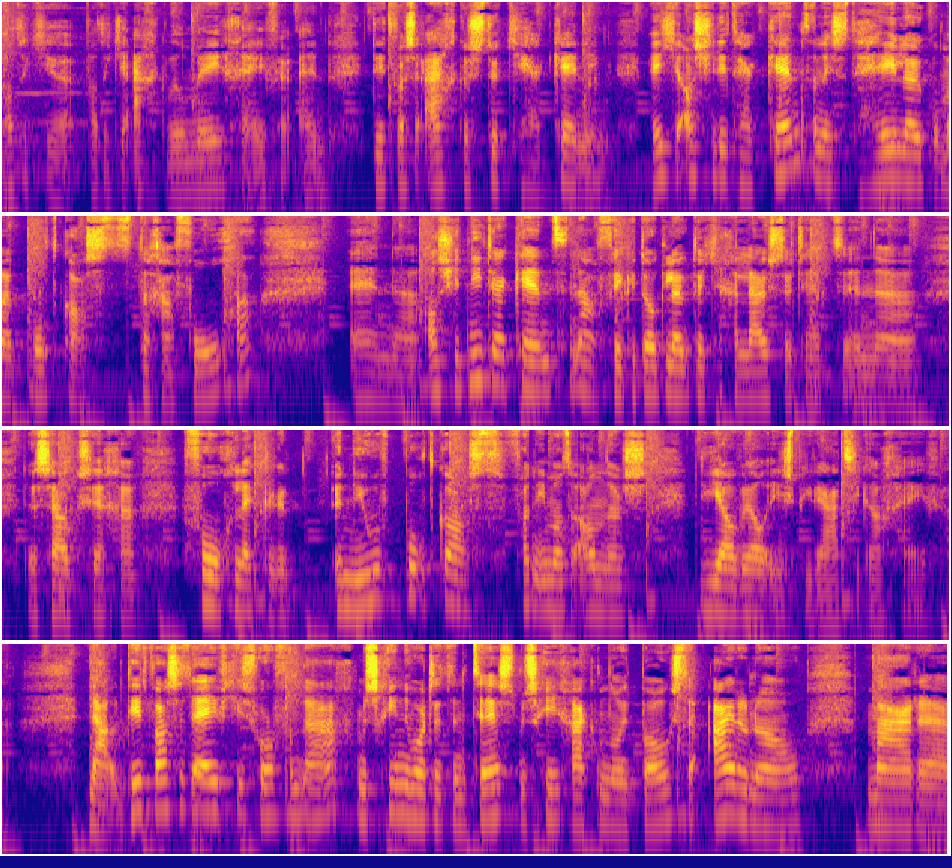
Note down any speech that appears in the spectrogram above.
wat, ik je, wat ik je eigenlijk wil meegeven. En dit was eigenlijk een stukje herkenning. Weet je, als je dit herkent, dan is het heel leuk om mijn podcast te gaan volgen. En uh, als je het niet herkent, nou, vind ik het ook leuk dat je geluisterd hebt. En uh, dan zou ik zeggen, volg lekker een nieuwe podcast van iemand anders die jou wel inspiratie kan geven. Nou, dit was het eventjes voor vandaag. Misschien wordt het een test, misschien ga ik hem nooit posten. I don't know. Maar uh,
